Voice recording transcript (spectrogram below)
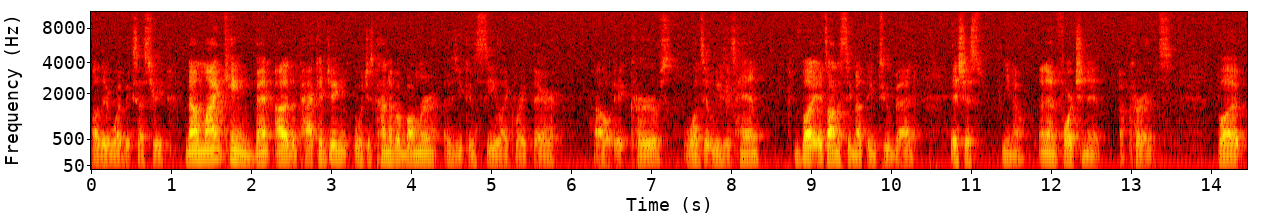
other web accessory. Now mine came bent out of the packaging, which is kind of a bummer, as you can see like right there how it curves once it leaves his hand. But it's honestly nothing too bad. It's just, you know, an unfortunate occurrence. But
